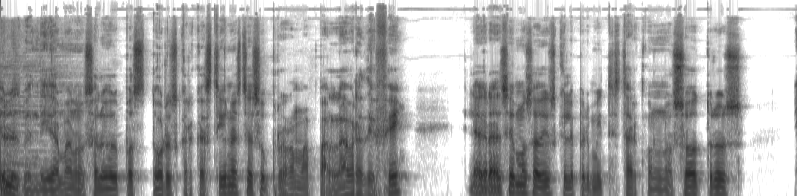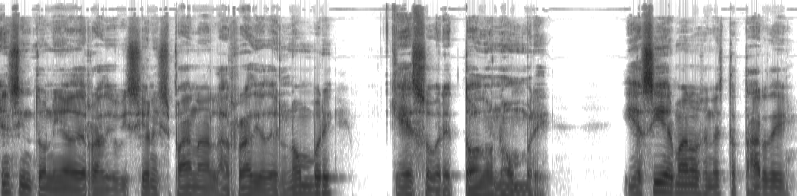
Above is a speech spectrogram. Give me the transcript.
Dios les bendiga, hermanos. Saludos al pastor Oscar Castillo. Este es su programa Palabra de Fe. Le agradecemos a Dios que le permite estar con nosotros en sintonía de Radio Visión Hispana, la radio del nombre, que es sobre todo nombre. Y así, hermanos, en esta tarde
